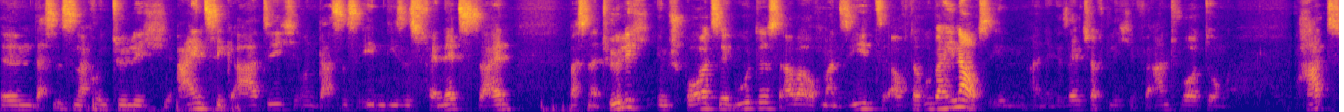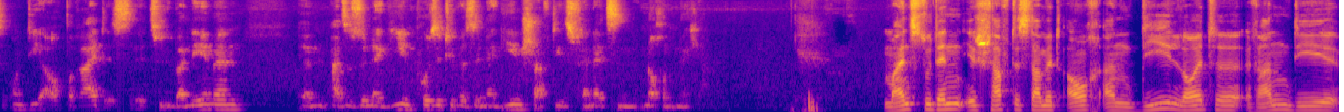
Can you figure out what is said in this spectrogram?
Ähm, das ist natürlich einzigartig und das ist eben dieses Vernetztsein was natürlich im Sport sehr gut ist, aber auch man sieht auch darüber hinaus eben eine gesellschaftliche Verantwortung hat und die auch bereit ist äh, zu übernehmen. Ähm, also Synergien, positive Synergien schafft dieses Vernetzen noch und nöcher. Meinst du denn, ihr schafft es damit auch an die Leute ran, die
